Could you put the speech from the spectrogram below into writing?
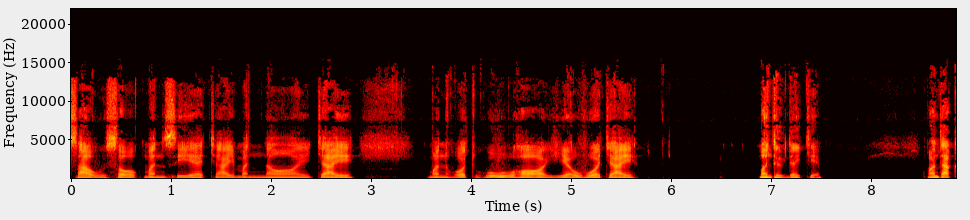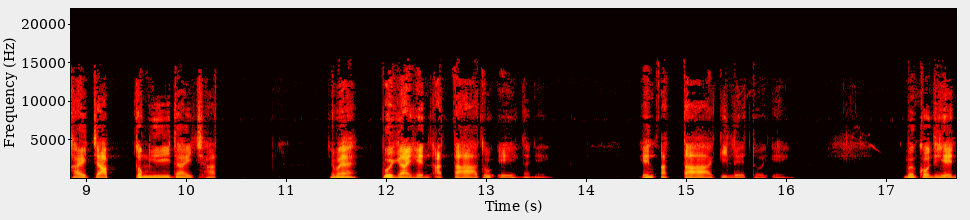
เศร้าโศก มันเสียใจ มันน้อยใจ มันหดหูห่อเหี่ยวหัวใจ มันถึงได้เจ็บเพราะถ้าใครจับตรงนี้ได้ชัดใช่ไหมพูดง่ายเห็นอัตตาตัวเองนั่นเอง เห็นอัตตากิเลสตัวเอง เมื่อคนที่เห็น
